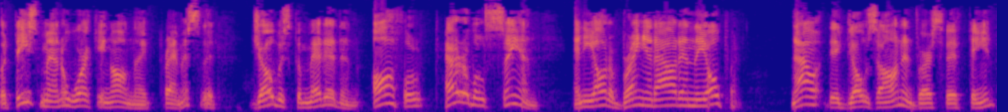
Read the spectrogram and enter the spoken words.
But these men are working on the premise that Job has committed an awful, terrible sin, and he ought to bring it out in the open. Now it goes on in verse 15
